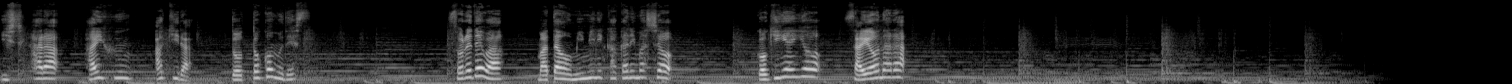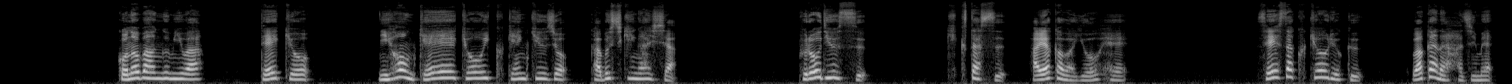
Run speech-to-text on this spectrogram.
石原 -akira.com です。それではまたお耳にかかりましょう。ごきげんよう。さようなら。この番組は提供日本経営教育研究所株式会社プロデュースキクタス早川洋平制作協力若菜はじめ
